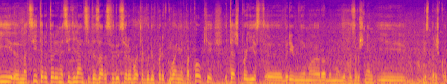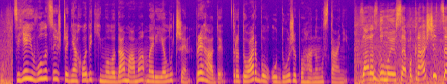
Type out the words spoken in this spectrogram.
І е, на цій території, на цій ділянці, де зараз ведуться роботи, буде впорядкування парковки і теж проїзд е, вирівнюємо, робимо його зручним і безперешкодним. Цією вулицею щодня ходить й молода мама Марія Лучин. Пригадує, тротуар був у дуже поганому стані. Зараз думаю, все покращиться.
